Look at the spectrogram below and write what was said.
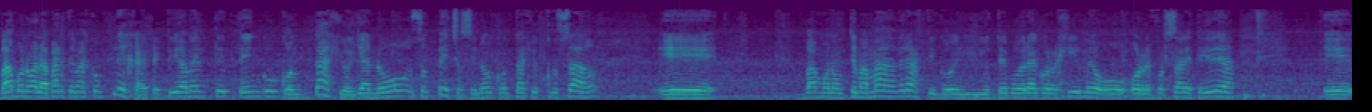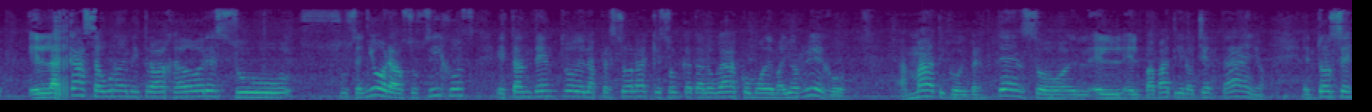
Vámonos a la parte más compleja. Efectivamente, tengo contagio, ya no sospecha, sino contagios cruzados. Eh, vámonos a un tema más drástico y usted podrá corregirme o, reforzar esta idea. Eh, en la casa, uno de mis trabajadores, su, su señora o sus hijos están dentro de las personas que son catalogadas como de mayor riesgo, asmático, hipertenso, el, el, papá tiene 80 años. Entonces,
